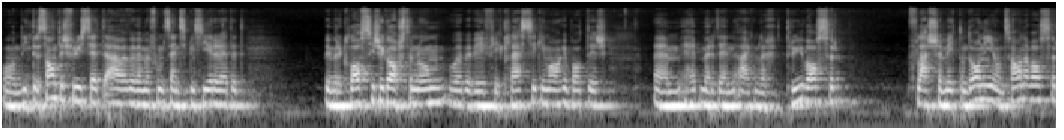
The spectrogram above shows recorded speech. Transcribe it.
Und interessant ist für uns auch, eben, wenn wir vom Sensibilisieren reden, bei einem klassischen Gastronom, wo eben WFI Classic im Angebot ist, ähm, hat man dann eigentlich drei Wasserflaschen mit und ohne und Sahnenwasser.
